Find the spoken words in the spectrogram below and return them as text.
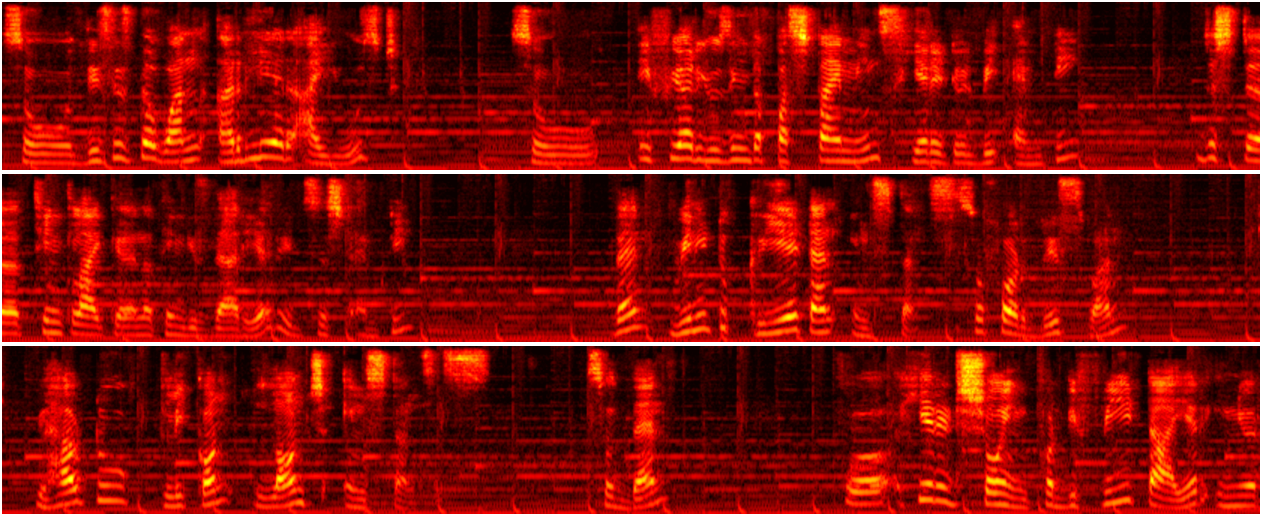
So this is the one earlier I used. So if you are using the first time means here it will be empty. Just uh, think like uh, nothing is there here. It's just empty then we need to create an instance. So for this one you have to click on launch instances. So then for here it's showing for the free tier in your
